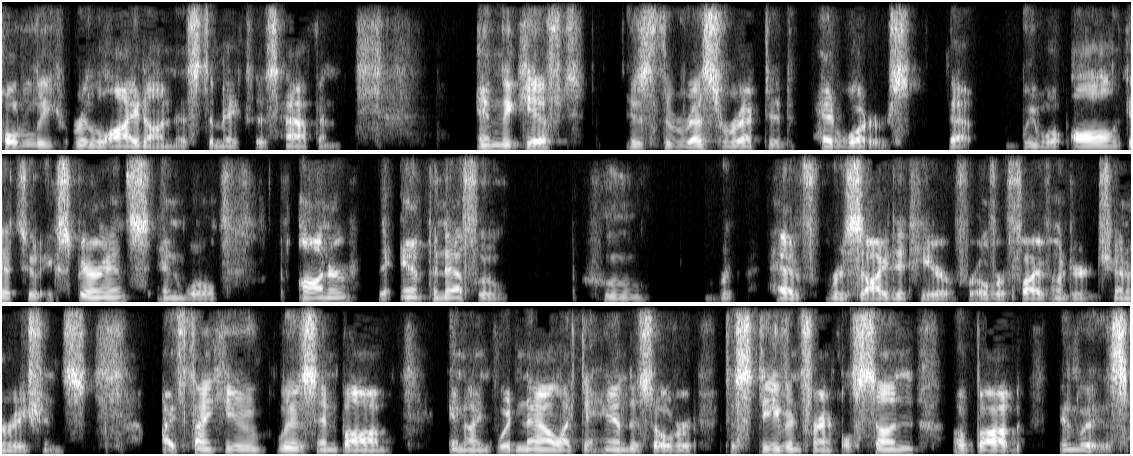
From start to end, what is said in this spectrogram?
totally relied on this to make this happen. And the gift is the resurrected headwaters that we will all get to experience and will honor the Ampinefu who have resided here for over 500 generations. I thank you, Liz and Bob, and I would now like to hand this over to Stephen Frenkel, son of Bob and Liz.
